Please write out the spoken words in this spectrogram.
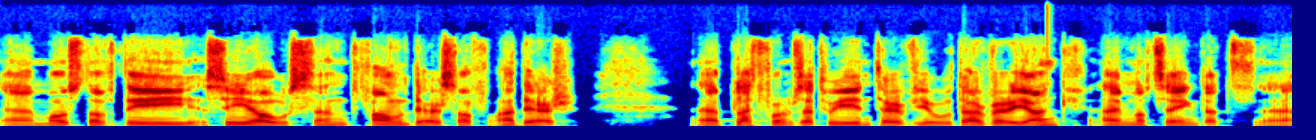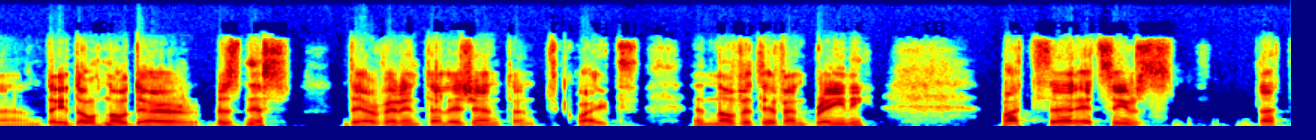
Uh, most of the CEOs and founders of other uh, platforms that we interviewed are very young. I'm not saying that uh, they don't know their business. They are very intelligent and quite innovative and brainy. But uh, it seems that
